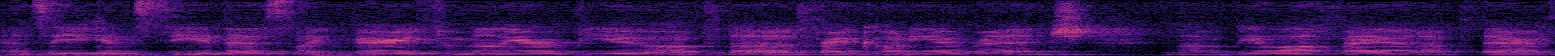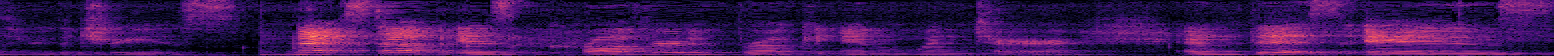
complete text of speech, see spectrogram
and so you can see this like very familiar view of the Franconia Ridge, and that would be Lafayette up there through the trees. Next up is Crawford Brook in winter, and this is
